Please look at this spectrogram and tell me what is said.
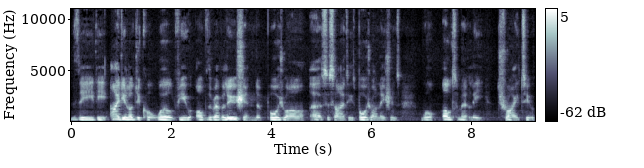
the the ideological worldview of the revolution that bourgeois uh, societies, bourgeois nations, will ultimately try to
